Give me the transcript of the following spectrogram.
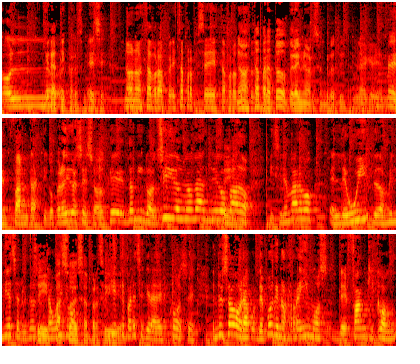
All Gratis para celular. ese. No, no, está para, está para PC, está para No, otras está para plataformas. todo, pero hay una versión gratuita. Mira qué bien. Es fantástico, pero digo es eso, que Donkey Kong, sí, Donkey Kong Country, Sí. copado, y sin embargo, el de Wii de 2010, el Return Sí, está pasó buenísimo, desapercibido. y este parece que la descose. Entonces ahora, después que nos reímos de Funky Kong,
